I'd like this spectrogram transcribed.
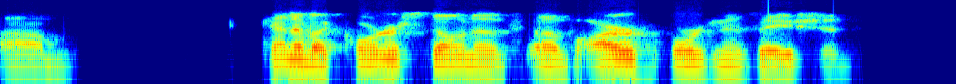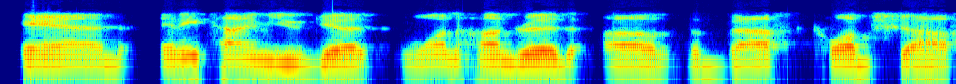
um, kind of a cornerstone of of our organization. And anytime you get 100 of the best club chefs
